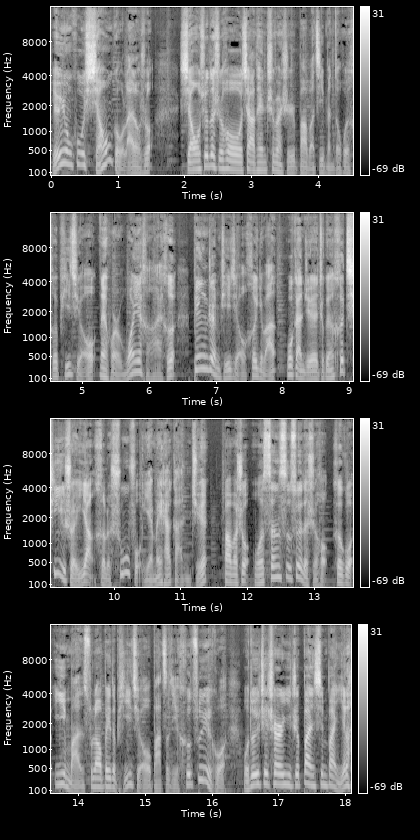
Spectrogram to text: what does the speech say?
原用户小狗来了说。小学的时候，夏天吃饭时，爸爸基本都会喝啤酒。那会儿我也很爱喝冰镇啤酒，喝一碗，我感觉就跟喝汽水一样，喝了舒服，也没啥感觉。爸爸说我三四岁的时候喝过一满塑料杯的啤酒，把自己喝醉过。我对于这事儿一直半信半疑了。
